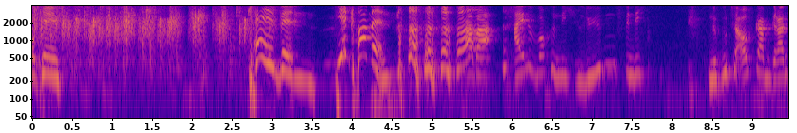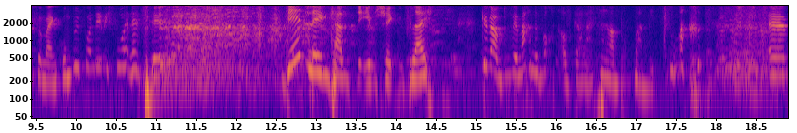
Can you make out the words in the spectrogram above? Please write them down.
Okay. Kelvin, wir kommen. Aber eine Woche nicht lügen, finde ich eine gute Aufgabe, gerade für meinen Kumpel, von dem ich vorhin erzählt habe. Den Link kannst du ihm schicken. Vielleicht. Genau, du, wir machen eine Wochenaufgabe. Hast du da mal Bock, mal mitzumachen? ähm,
